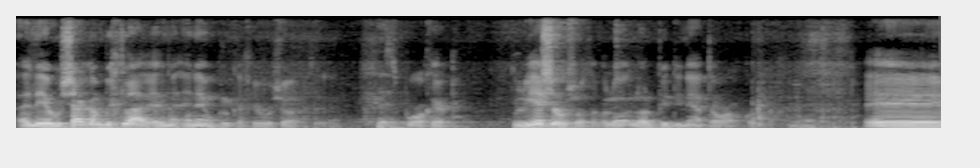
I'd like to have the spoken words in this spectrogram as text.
על ירושה גם בכלל, אין, אין היום כל כך ירושות, זה סיפור אחר. כאילו יש ירושות, אבל לא, לא על פי דיני התורה כל כך. אה,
